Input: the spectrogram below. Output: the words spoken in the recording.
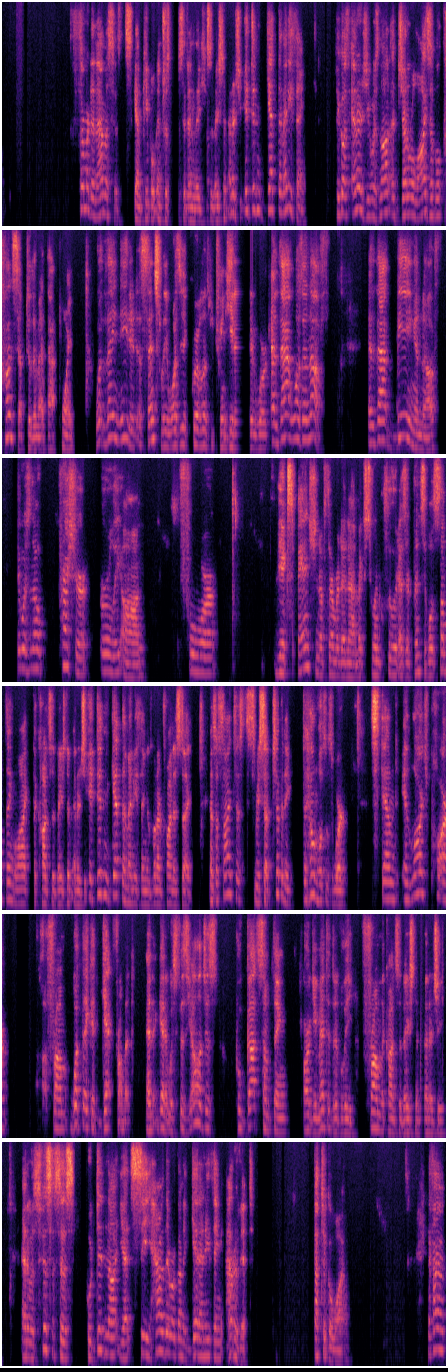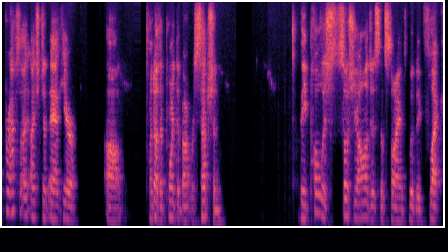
thermodynamicists, again, people interested in the conservation of energy, it didn't get them anything because energy was not a generalizable concept to them at that point. What they needed essentially was the equivalence between heat and work, and that was enough. And that being enough, there was no pressure early on for the expansion of thermodynamics to include as a principle something like the conservation of energy. It didn't get them anything, is what I'm trying to say. And so scientists' receptivity to Helmholtz's work stemmed in large part from what they could get from it. And again, it was physiologists who got something argumentatively from the conservation of energy. And it was physicists who did not yet see how they were going to get anything out of it. That took a while. If I perhaps I, I should add here uh, another point about reception. The Polish sociologist of science, Ludwik Fleck,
